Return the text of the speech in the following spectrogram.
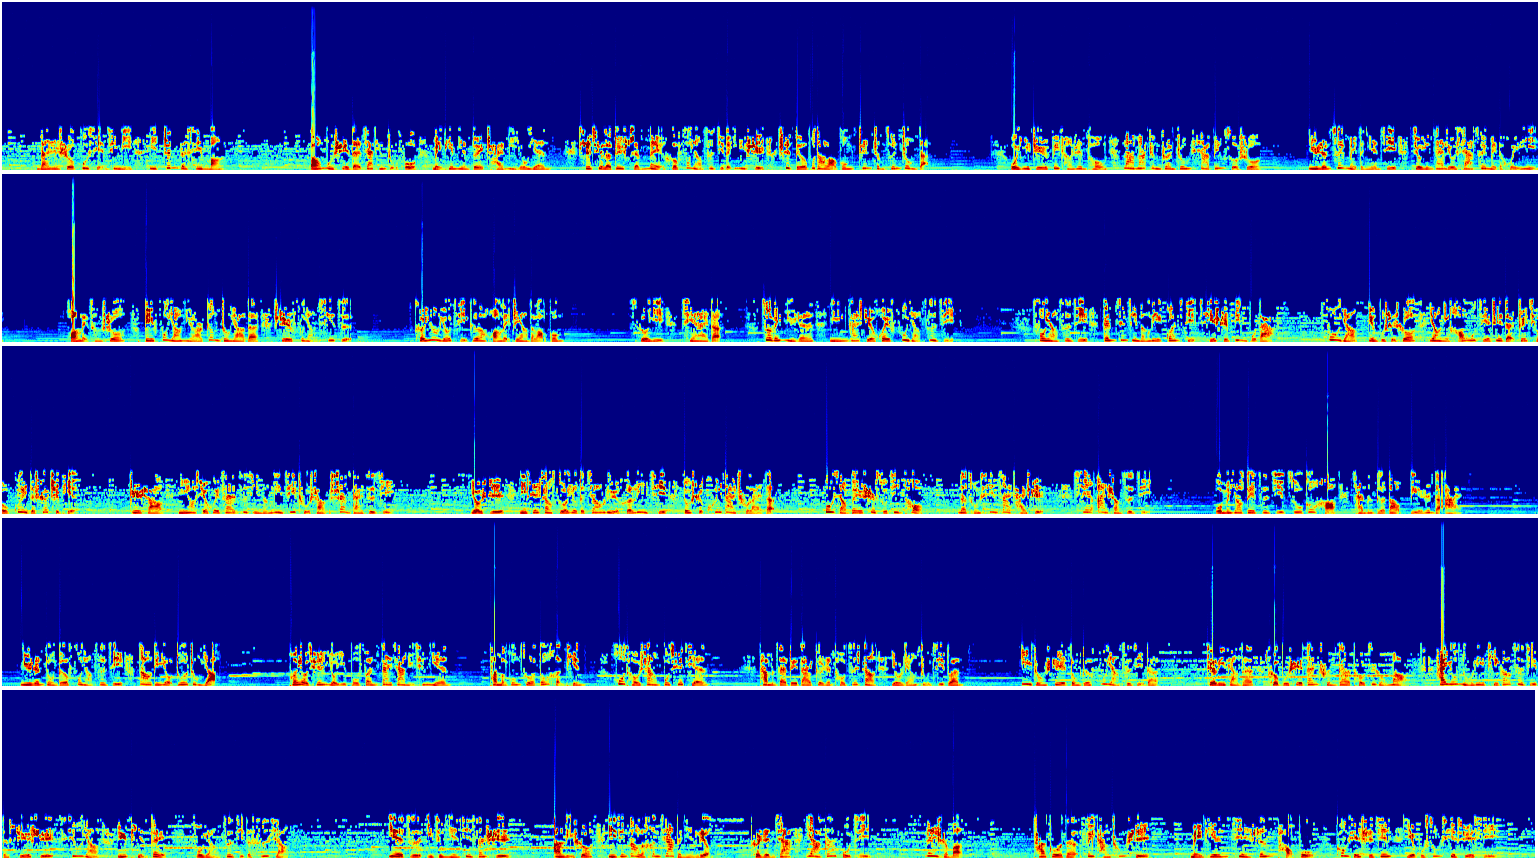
男人说不嫌弃你，你真的信吗？保姆式的家庭主妇每天面对柴米油盐，失去了对审美和富养自己的意识，是得不到老公真正尊重的。我一直非常认同《辣妈正传》中夏冰所说：“女人最美的年纪就应该留下最美的回忆。”黄磊曾说：“比富养女儿更重要的是富养妻子。”可又有几个黄磊这样的老公？所以，亲爱的，作为女人，你应该学会富养自己。富养自己跟经济能力关系其实并不大。富养并不是说要你毫无节制的追求贵的奢侈品，至少你要学会在自己能力基础上善待自己。有时你身上所有的焦虑和戾气都是亏待出来的，不想被世俗浸透，那从现在开始，先爱上自己。我们要对自己足够好，才能得到别人的爱。女人懂得富养自己到底有多重要？朋友圈有一部分待嫁女青年，她们工作都很拼，户头上不缺钱。他们在对待个人投资上有两种极端，一种是懂得富养自己的，这里讲的可不是单纯的投资容貌，还有努力提高自己的学识、修养与品味，富养自己的思想。叶子已经年近三十，按理说已经到了恨嫁的年龄。可人家压根儿不急，为什么？他过得非常充实，每天健身跑步，空闲时间也不松懈学习，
